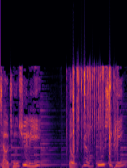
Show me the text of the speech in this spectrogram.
小程序里有热乎视频。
